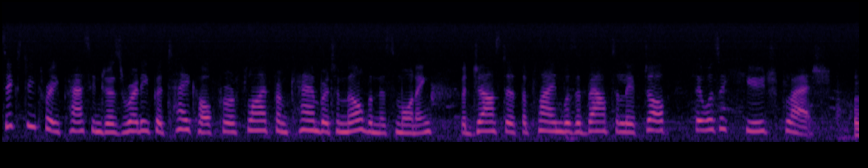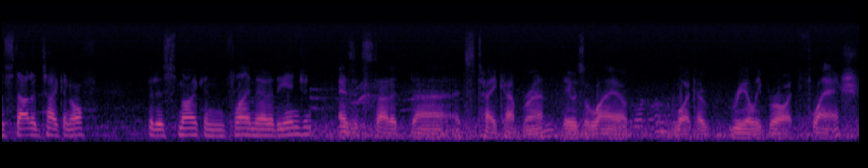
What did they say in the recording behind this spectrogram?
63 passengers ready for takeoff for a flight from Canberra to Melbourne this morning, but just as the plane was about to lift off, there was a huge flash. It started taking off, bit of smoke and flame out of the engine. As it started uh, its take-up run, there was a layer like a really bright flash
